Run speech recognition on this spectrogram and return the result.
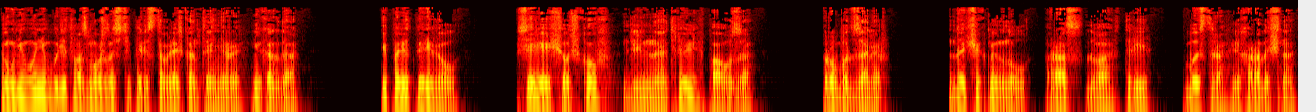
и у него не будет возможности переставлять контейнеры, никогда». Ипполит перевел. Серия щелчков, длинная трель, пауза. Робот замер. Датчик мигнул. Раз, два, три. Быстро, лихорадочно.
